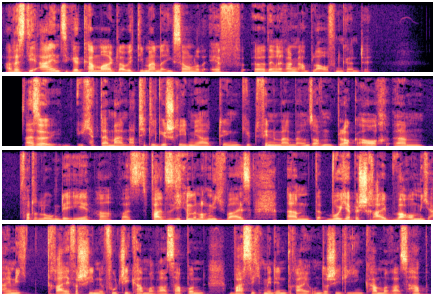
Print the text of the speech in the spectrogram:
aber das ist die einzige Kamera, glaube ich, die meiner X100F äh, den Rang ablaufen könnte. Also ich habe da mal einen Artikel geschrieben, ja, den gibt, findet man bei uns auf dem Blog auch, ähm, fotologen.de, falls es jemand noch nicht weiß, ähm, wo ich ja beschreibe, warum ich eigentlich drei verschiedene Fuji-Kameras habe und was ich mit den drei unterschiedlichen Kameras habe,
